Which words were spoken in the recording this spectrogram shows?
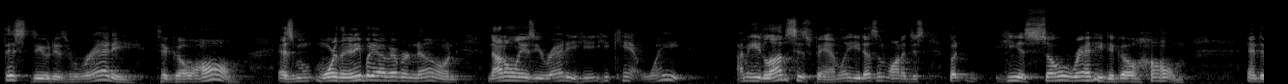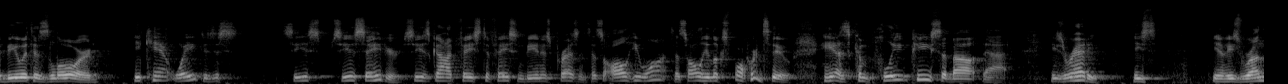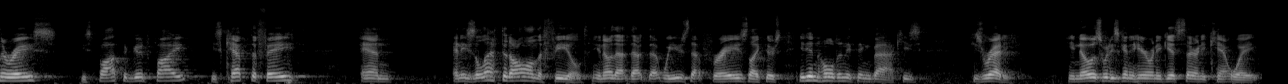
this dude is ready to go home. As more than anybody I've ever known, not only is he ready, he, he can't wait. I mean, he loves his family. He doesn't want to just, but he is so ready to go home and to be with his Lord. He can't wait to just see his, see his Savior, see his God face to face and be in his presence. That's all he wants. That's all he looks forward to. He has complete peace about that. He's ready. He's, you know, he's run the race. He's fought the good fight. He's kept the faith. And and he's left it all on the field. You know that, that, that we use that phrase like there's he didn't hold anything back. He's he's ready. He knows what he's going to hear when he gets there, and he can't wait.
